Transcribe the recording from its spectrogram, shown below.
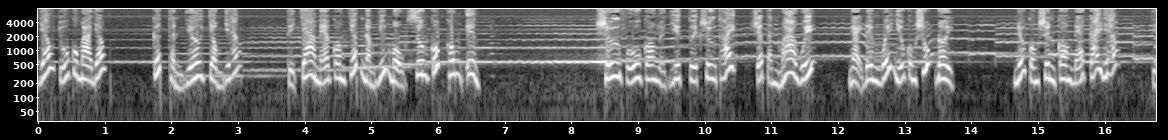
giáo chủ của ma giáo, kết thành vợ chồng với hắn, thì cha mẹ con chết nằm dưới mồ xương cốt không yên. Sư phụ con là diệt tuyệt sư thái, sẽ thành ma quỷ. Ngày đêm quấy nhiễu con suốt đời. Nếu con sinh con đẻ cái với hắn thì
